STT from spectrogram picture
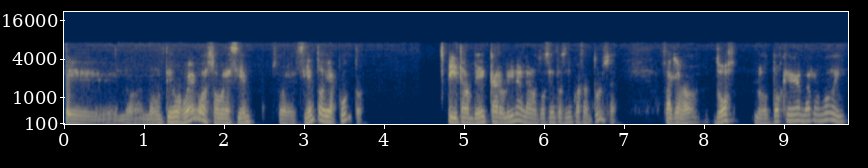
eh, los, últimos juegos sobre 100, sobre 110 puntos. Y también Carolina le anotó 105 a Santurce. O sea que los dos, los dos que ganaron hoy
